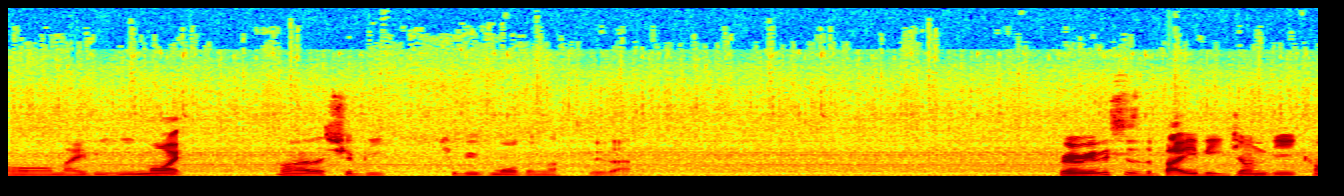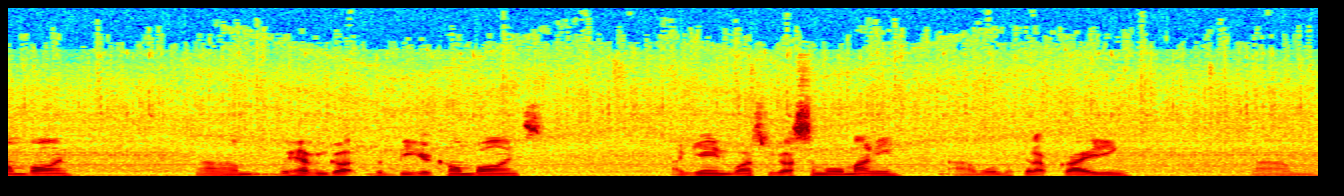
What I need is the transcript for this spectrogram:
Or maybe he might. Oh, that should be should be more than enough to do that. Remember, this is the baby John Deere combine. Um, we haven't got the bigger combines. Again, once we've got some more money, uh, we'll look at upgrading. Um,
